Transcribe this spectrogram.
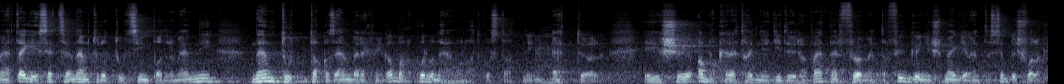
mert egész egyszerűen nem tudott úgy színpadra menni, nem tudtak az emberek még abban a korban elvonatkoztatni uh-huh. ettől. És abba kellett hagyni egy időre a párt, mert fölment a függöny, és megjelent a színpad, és valaki,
